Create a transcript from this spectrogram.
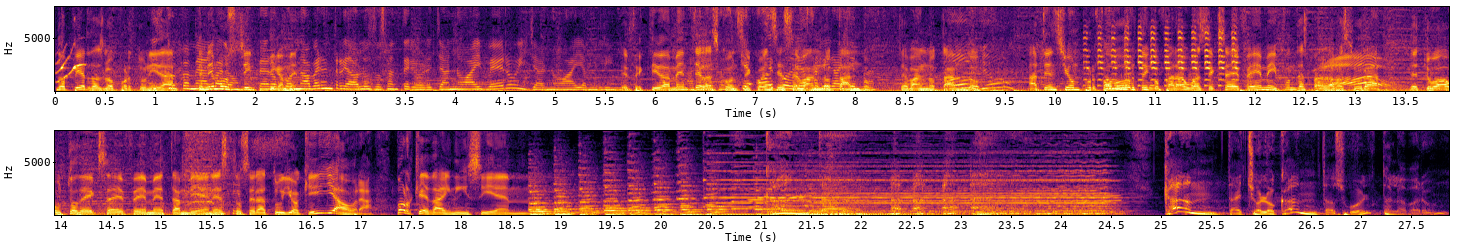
no pierdas la oportunidad. Discúlpame, tenemos, Álvaro, sí, pero dígame. por no haber entregado los dos anteriores ya no hay Vero y ya no hay Amelina. Efectivamente, Así las es, consecuencias se van notando. Se van notando. Atención, por favor, tengo paraguas Exa FM y fundas para la basura de tu auto de Exa FM también. Esto será tuyo aquí y ahora, porque da inicio en... Canta. Ah, ah, ah, ah. Canta, cholo, canta, suéltala, varón.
